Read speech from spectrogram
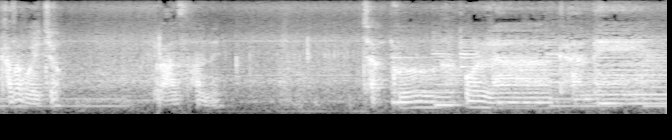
가사 뭐였죠? 이거 안 써놨네. 자꾸 올라가네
